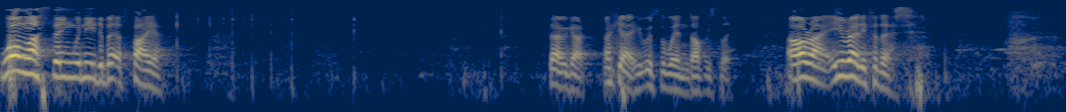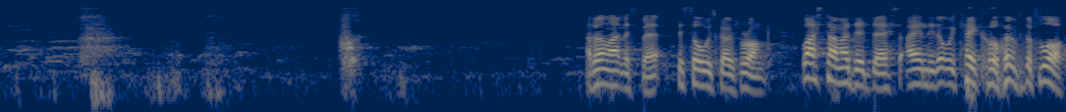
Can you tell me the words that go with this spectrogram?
One last thing, we need a bit of fire. There we go. Okay, it was the wind, obviously. All right, are you ready for this? I don't like this bit. This always goes wrong. Last time I did this, I ended up with cake all over the floor.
